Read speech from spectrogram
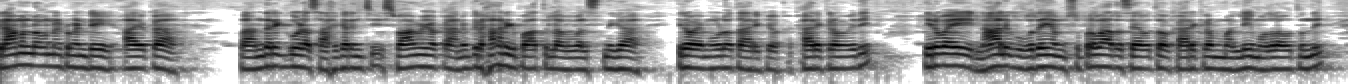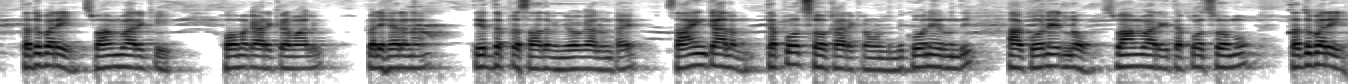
గ్రామంలో ఉన్నటువంటి ఆ యొక్క అందరికి కూడా సహకరించి స్వామి యొక్క అనుగ్రహానికి పాత్రలు అవ్వవలసిందిగా ఇరవై మూడో తారీఖు యొక్క కార్యక్రమం ఇది. ఇరవై నాలుగు ఉదయం సుప్రభాత సేవతో కార్యక్రమం మళ్ళీ మొదలవుతుంది. తదుపరి స్వామివారికి హోమ కార్యక్రమాలు బలిహరణ తీర్థప్రసాద వినియోగాలు ఉంటాయి. సాయంకాలం తెప్పోత్సవ కార్యక్రమం ఉంటుంది కోనేరు ఉంది. ఆ కోనేరులో స్వామివారికి తెప్పోత్సవము తదుపరి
